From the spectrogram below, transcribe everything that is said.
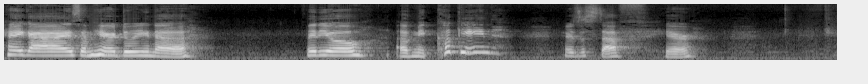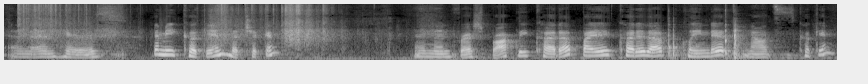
Hey guys, I'm here doing a video of me cooking. Here's the stuff here. And then here's the meat cooking, the chicken. And then fresh broccoli cut up. I cut it up, cleaned it, now it's cooking.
